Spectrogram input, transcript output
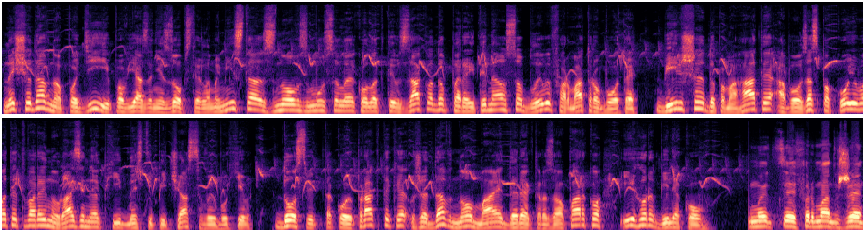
Нещодавно події, пов'язані з обстрілами міста, знов змусили колектив закладу перейти на особливий формат роботи більше допомагати або заспокоювати тварин у разі необхідності під час вибухів. Досвід такої практики вже давно має директор зоопарку Ігор Біляков. Ми цей формат вже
